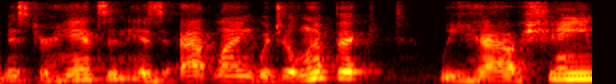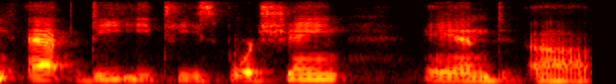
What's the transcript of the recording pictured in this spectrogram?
Mr. Hanson is at Language Olympic. We have Shane at DET Sports Shane. And uh,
